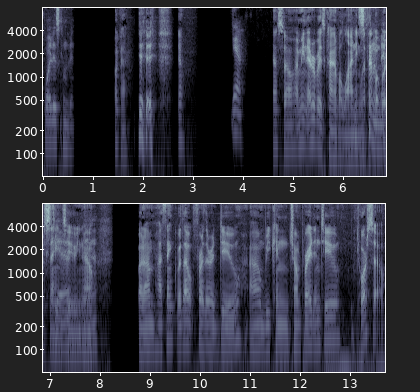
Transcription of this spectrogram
quite as convincing. okay. Yeah. Yeah, Yeah. so I mean, everybody's kind of aligning It's with like, what mixed, we're saying yeah, too, you know. yeah. But um, I think without further ado, um, we can jump right into torso.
